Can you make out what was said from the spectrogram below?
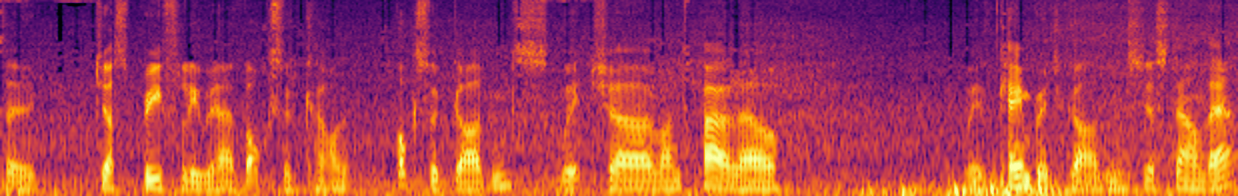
So just briefly we have Oxford, Oxford Gardens which uh, runs parallel with Cambridge Gardens just down there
